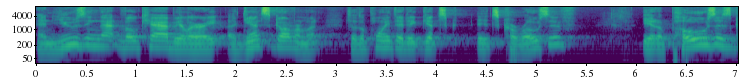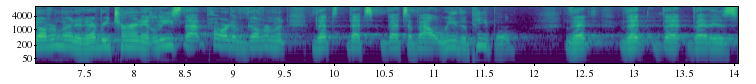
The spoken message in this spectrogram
and using that vocabulary against government to the point that it gets it's corrosive it opposes government at every turn at least that part of government that, that's, that's about we the people that, that, that, that is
